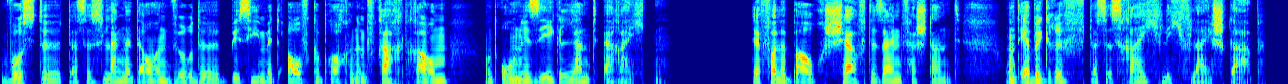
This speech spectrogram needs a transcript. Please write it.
wusste, dass es lange dauern würde, bis sie mit aufgebrochenem Frachtraum und ohne Segel Land erreichten. Der volle Bauch schärfte seinen Verstand, und er begriff, dass es reichlich Fleisch gab,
